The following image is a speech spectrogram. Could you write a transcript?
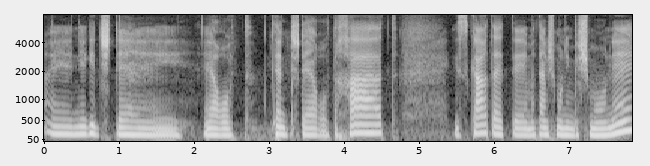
אני אגיד שתי הערות, אתן שתי הערות. אחת, הזכרת את 288, אה,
